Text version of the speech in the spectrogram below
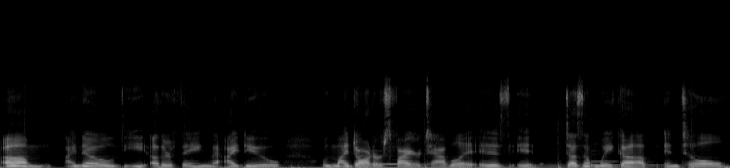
Um, I know the other thing that I do with my daughter's fire tablet is it doesn't wake up until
